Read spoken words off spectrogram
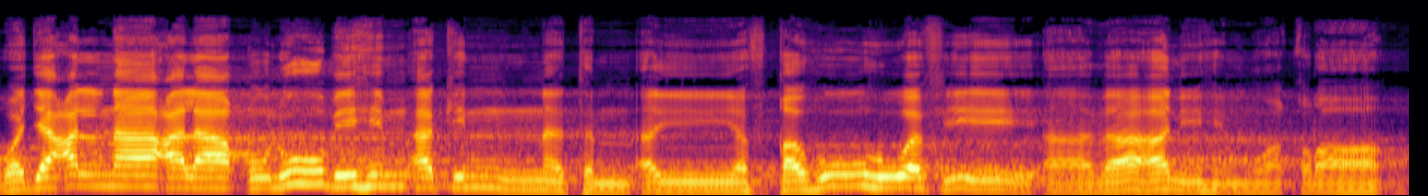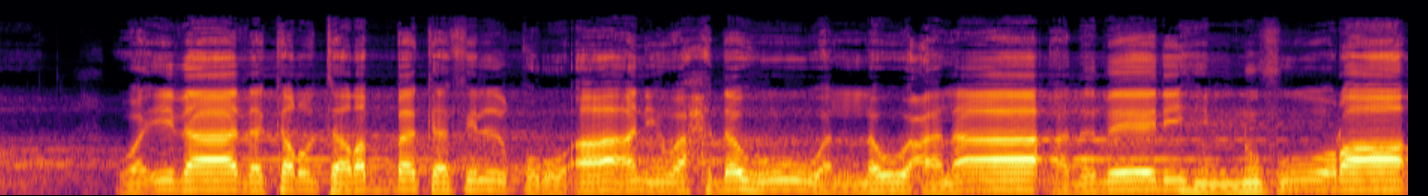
وجعلنا على قلوبهم أكنة أن يفقهوه وفي آذانهم وقرا. وإذا ذكرت ربك في القرآن وحده ولوا على ادبيرهم نفورا.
